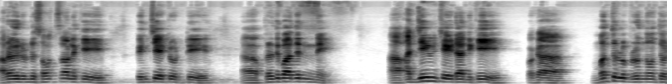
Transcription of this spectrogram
అరవై రెండు సంవత్సరాలకి పెంచేటువంటి ప్రతిపాదనని అధ్యయనం చేయడానికి ఒక మంత్రుల బృందంతో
